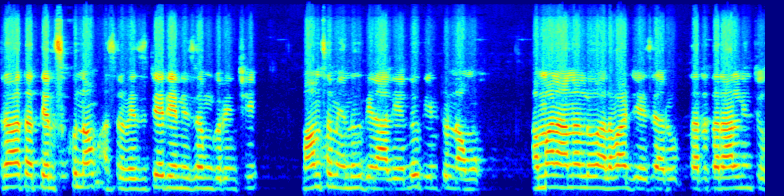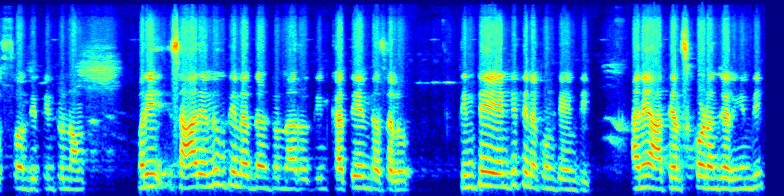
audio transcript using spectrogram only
తర్వాత తెలుసుకున్నాం అసలు వెజిటేరియనిజం గురించి. మాంసం ఎందుకు తినాలి ఎందుకు తింటున్నాము? అమ్మ నాన్నలు అలవాటు చేశారు తరతరాల నుంచి వస్తుంది తింటున్నాం. మరి సార్ ఎందుకు తినద్దు అంటున్నారు? దీని కథ ఏంటి అసలు? తింటే ఏంటి తినకుంటే ఏంటి? అని ఆ తెలుసుకోవడం జరిగింది.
